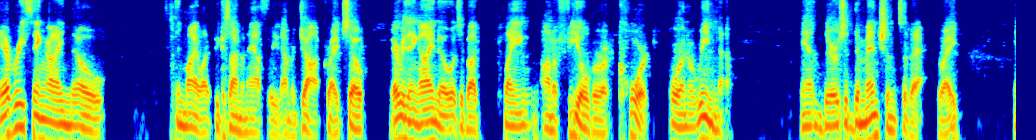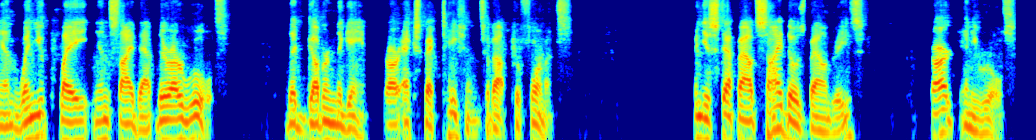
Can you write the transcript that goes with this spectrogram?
Everything I know in my life, because I'm an athlete, I'm a jock, right? So everything I know is about playing on a field or a court or an arena. And there's a dimension to that, right? And when you play inside that, there are rules that govern the game. There are expectations about performance. When you step outside those boundaries, there aren't any rules.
